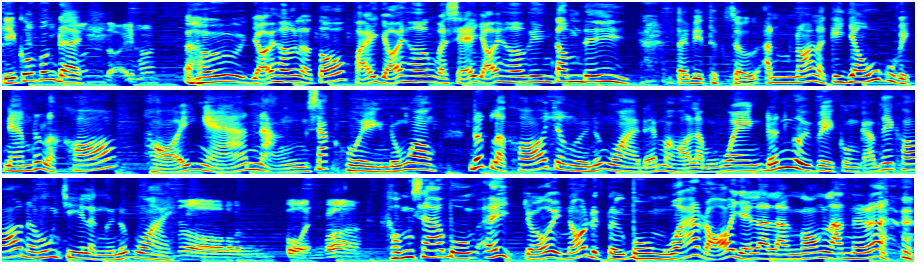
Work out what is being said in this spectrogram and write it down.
chỉ có vấn đề giỏi hơn ừ giỏi hơn là tốt phải giỏi hơn và sẽ giỏi hơn yên tâm đi. Tại vì thực sự anh nói là cái dấu của việt nam rất là khó. Hỏi ngã nặng sắc huyền đúng không? Rất là khó cho người nước ngoài để mà họ làm quen. Đến người việt còn cảm thấy khó nữa huống chi là người nước ngoài. Rồi buồn quá. Không sao buồn. Ấy trời ơi nói được từ buồn quá rõ vậy là là ngon lành rồi đó.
